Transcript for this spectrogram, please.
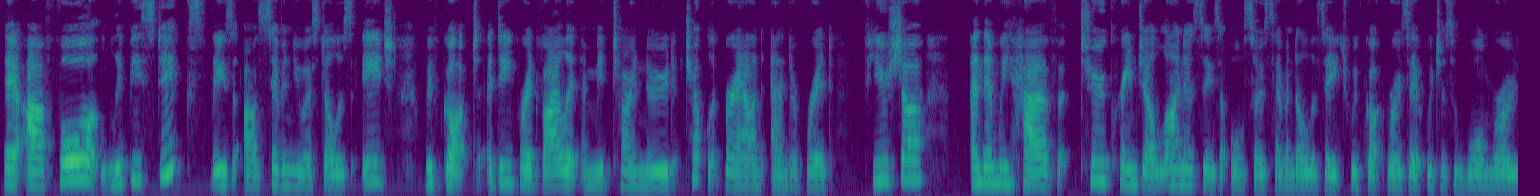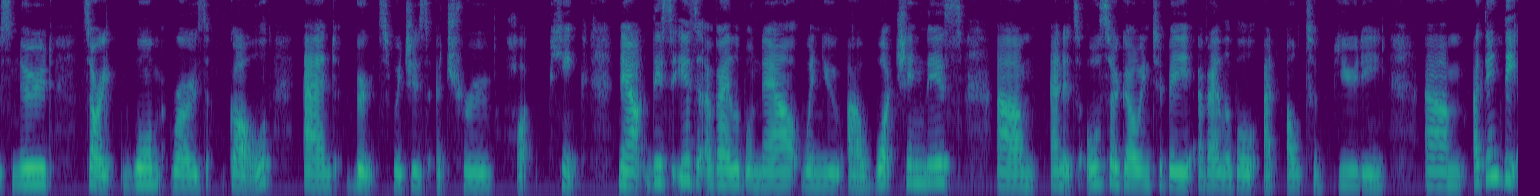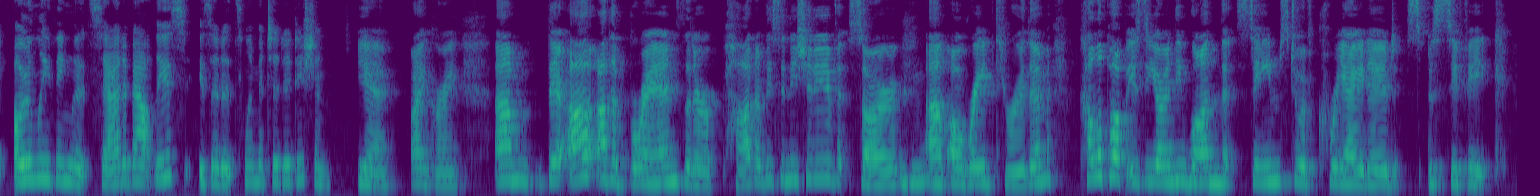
There are four lippy sticks. These are seven US dollars each. We've got a deep red violet, a mid-tone nude, chocolate brown, and a red fuchsia. And then we have two cream gel liners. These are also $7 each. We've got Rosette, which is a warm rose nude, sorry, warm rose gold, and Boots, which is a true hot pink. Now, this is available now when you are watching this, um, and it's also going to be available at Ulta Beauty. Um, I think the only thing that's sad about this is that it's limited edition. Yeah, I agree. Um, there are other brands that are a part of this initiative, so Mhm. um, I'll read through them. Colourpop is the only one that seems to have created specific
